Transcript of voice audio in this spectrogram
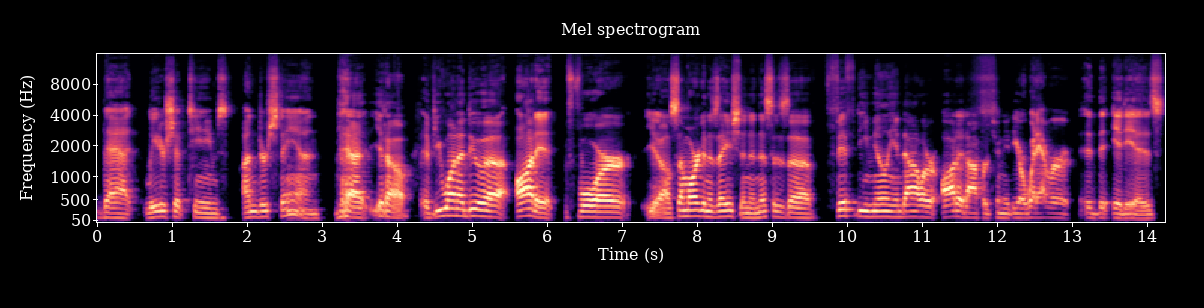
that leadership teams understand that, you know, if you want to do a audit for, you know, some organization and this is a $50 million audit opportunity or whatever it is,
